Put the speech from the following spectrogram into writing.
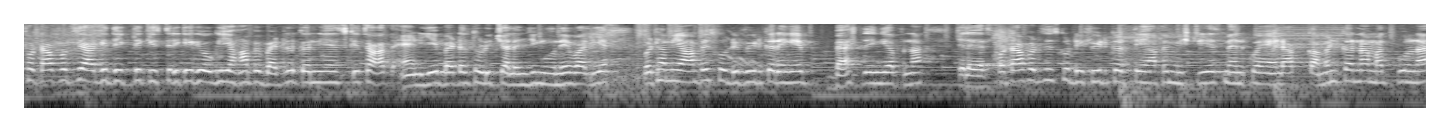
फटाफट से आगे देखते किस तरीके की होगी यहाँ पे बैटल करनी है इसके साथ। एंड ये बैटल थोड़ी चैलेंजिंग होने वाली है बट हम यहाँ पे इसको डिफीट करेंगे बेस्ट देंगे अपना। चले गए फटाफट से इसको डिफीट करते हैं यहाँ पे मिस्टीरियस मैन को एंड आप कमेंट करना मत भूलना।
